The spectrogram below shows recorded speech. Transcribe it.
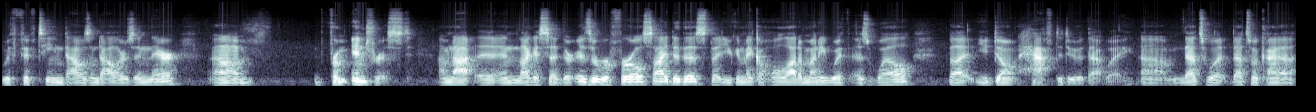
with $15,000 in there um, from interest. I'm not, and like I said, there is a referral side to this that you can make a whole lot of money with as well, but you don't have to do it that way. Um, that's what that's what kind of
